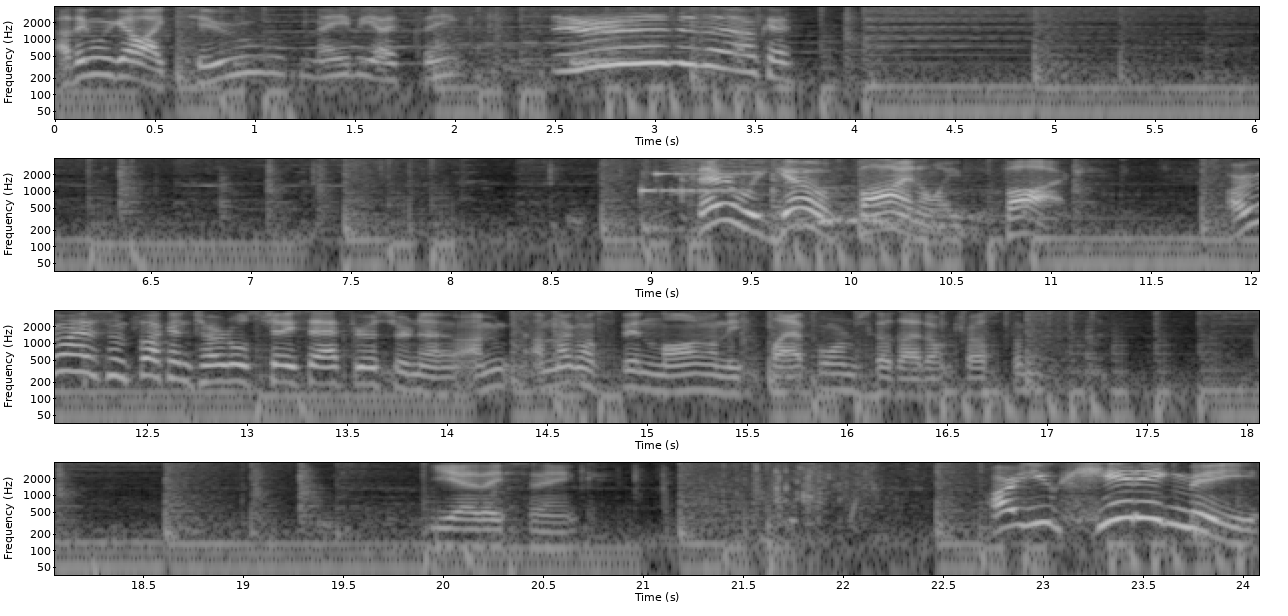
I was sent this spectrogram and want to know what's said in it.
I think we got like two, maybe, I think. Okay. There we go, finally. Fuck. Are we gonna have some fucking turtles chase after us or no? I'm, I'm not gonna spend long on these platforms because I don't trust them. Yeah, they sink. Are you kidding me?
